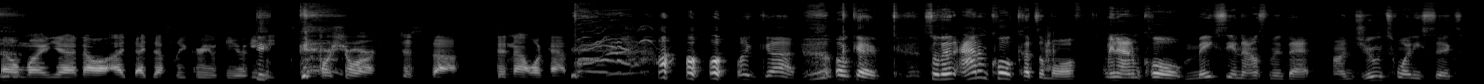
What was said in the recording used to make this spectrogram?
oh my, yeah, no, I, I definitely agree with you. He for sure just uh, did not look happy. oh my god. Okay, so then Adam Cole cuts him off, and Adam Cole makes the announcement that on June 26th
